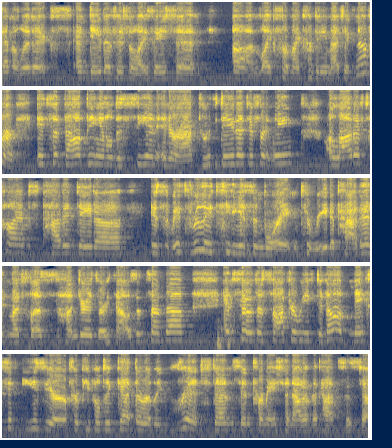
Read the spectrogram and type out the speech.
analytics and data visualization um, like for my company Magic Number, it's about being able to see and interact with data differently. A lot of times, patent data is it's really tedious and boring to read a patent, much less hundreds or thousands of them. And so the software we've developed makes it easier for people to get the really rich, dense information out of the patent system.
